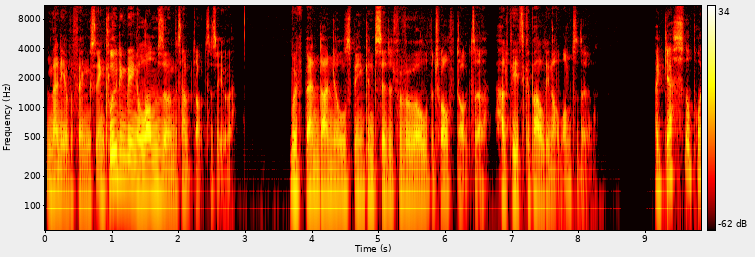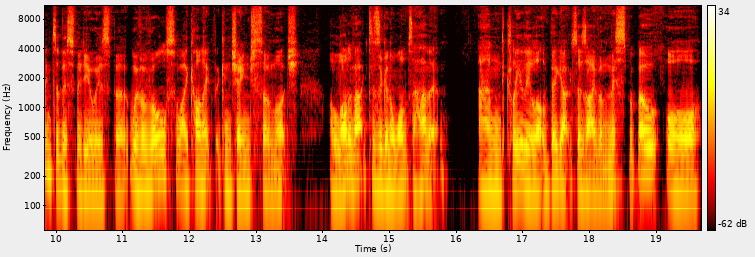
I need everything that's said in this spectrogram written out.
many other things, including being Alonso in the 10th Doctor's era. With Ben Daniels being considered for the role of the 12th Doctor, had Peter Capaldi not wanted it. I guess the point of this video is that with a role so iconic that can change so much, a lot of actors are going to want to have it. And clearly, a lot of big actors either missed the boat or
